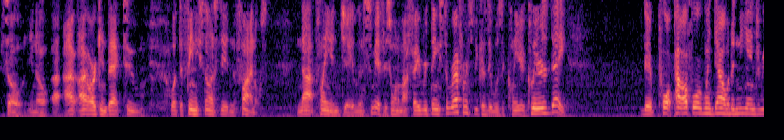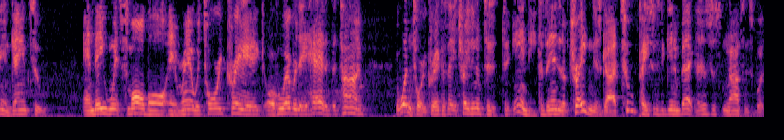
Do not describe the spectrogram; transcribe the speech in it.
So, you know, I, I back to what the Phoenix Suns did in the finals, not playing Jalen Smith. It's one of my favorite things to reference because it was a clear, clear as day. Their power forward went down with a knee injury in game two, and they went small ball and ran with Torrey Craig or whoever they had at the time. It wasn't Torrey Craig because they traded him to, to Indy because they ended up trading this guy two Pacers to get him back. It's just nonsense. But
